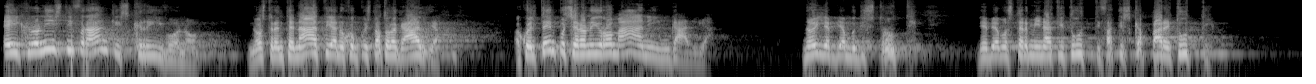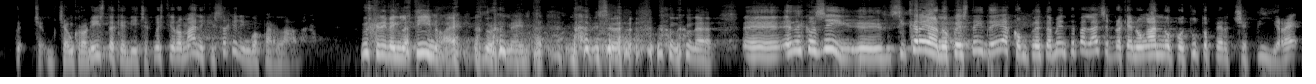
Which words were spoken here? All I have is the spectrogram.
E i cronisti franchi scrivono, i nostri antenati hanno conquistato la Gallia, a quel tempo c'erano i romani in Gallia, noi li abbiamo distrutti, li abbiamo sterminati tutti, fatti scappare tutti. C'è, un cronista che dice questi romani chissà che lingua parlavano. Lui scrive in latino, eh, naturalmente, eh, ed è così, eh, si creano queste idee completamente fallaci perché non hanno potuto percepire,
